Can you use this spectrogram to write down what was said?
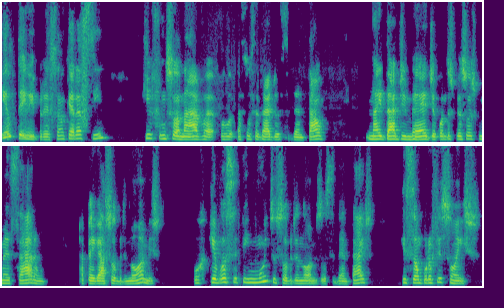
eu tenho a impressão que era assim que funcionava a sociedade ocidental na Idade Média, quando as pessoas começaram a pegar sobrenomes porque você tem muitos sobrenomes ocidentais que são profissões.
